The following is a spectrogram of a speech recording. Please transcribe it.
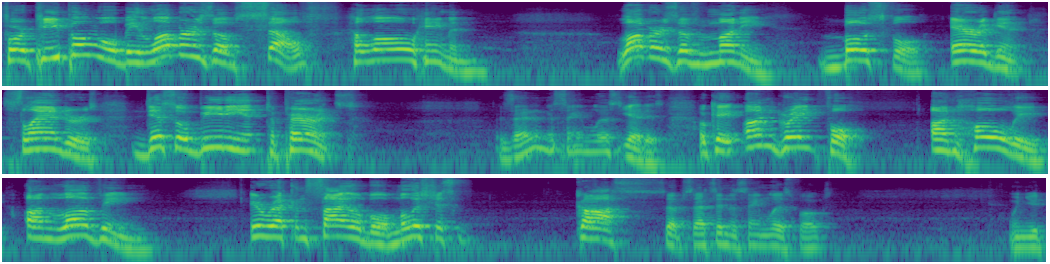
For people will be lovers of self. Hello, Haman. Lovers of money, boastful, arrogant, slanderers, disobedient to parents. Is that in the same list? Yeah, it is. Okay, ungrateful, unholy, unloving, irreconcilable, malicious gossips. That's in the same list, folks. When you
